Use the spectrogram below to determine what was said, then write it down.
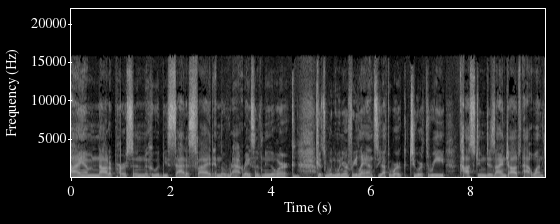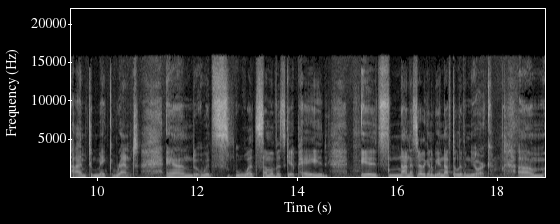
I am not a person who would be satisfied in the rat race of New York. Mm. Because when, when you're a freelance, you have to work two or three costume design jobs at one time to make rent. And with what some of us get paid, it's not necessarily going to be enough to live in New York. Um,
